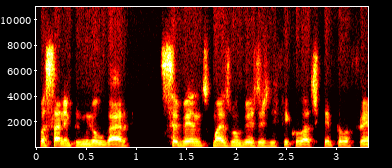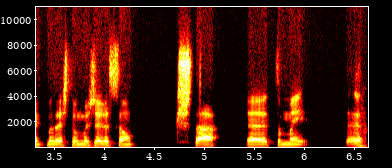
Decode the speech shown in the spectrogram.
passar em primeiro lugar sabendo mais uma vez das dificuldades que tem pela frente, mas esta é uma geração que está uh, também a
